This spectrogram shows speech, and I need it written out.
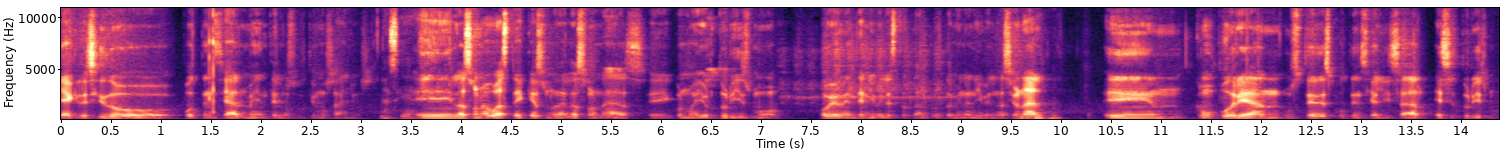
que ha crecido potencialmente en los últimos años. Así es. en la zona huasteca es una de las zonas eh, con mayor turismo, obviamente a nivel estatal, pero también a nivel nacional. Em, ¿Cómo podrían ustedes potencializar ese turismo?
